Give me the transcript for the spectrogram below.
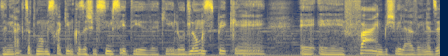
זה נראה קצת כמו משחקים כזה של SimCity, וכאילו עוד לא מספיק אה, fine בשביל להבין את זה.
